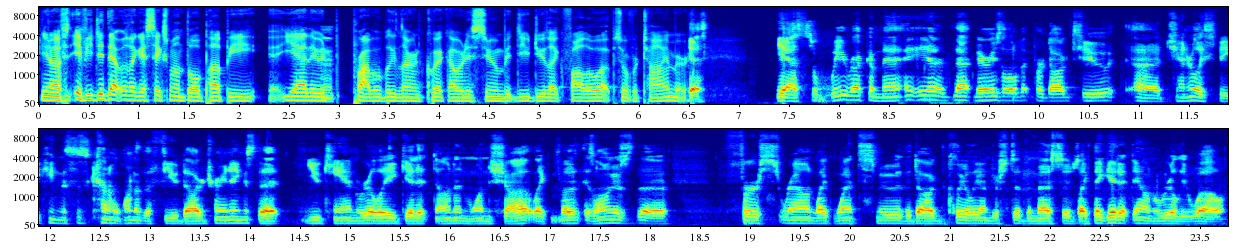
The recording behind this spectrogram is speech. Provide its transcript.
You know, if if you did that with like a six month old puppy, yeah, they would mm-hmm. probably learn quick, I would assume. But do you do like follow ups over time, or yes? Yeah, so we recommend. Yeah, that varies a little bit per dog too. Uh, generally speaking, this is kind of one of the few dog trainings that you can really get it done in one shot. Like most, as long as the first round like went smooth, the dog clearly understood the message. Like they get it down really well.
